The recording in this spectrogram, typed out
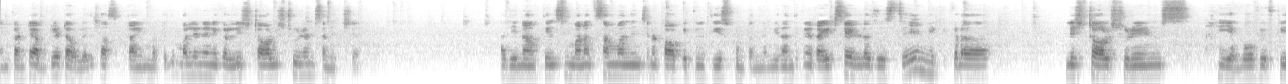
ఎందుకంటే అప్డేట్ అవ్వలేదు కాస్త టైం పట్టింది మళ్ళీ నేను ఇక్కడ లిస్ట్ ఆల్ స్టూడెంట్స్ అని ఇచ్చాను. అది నాకు తెలిసి మనకు సంబంధించిన టాపిక్ని తీసుకుంటుంది. మీరు అందుకని రైట్ సైడ్లో చూస్తే మీకు ఇక్కడ list all students above fifty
